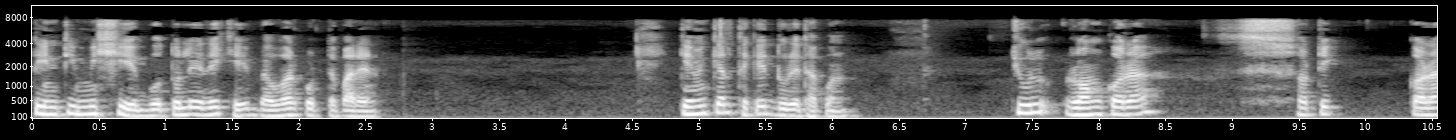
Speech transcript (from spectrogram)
তিনটি মিশিয়ে বোতলে রেখে ব্যবহার করতে পারেন। কেমিক্যাল থেকে দূরে থাকুন। চুল রং করা সঠিক করা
